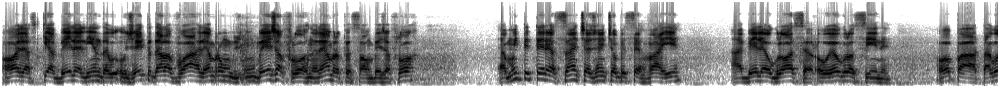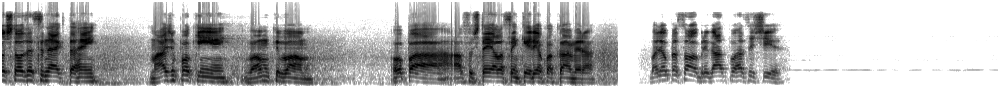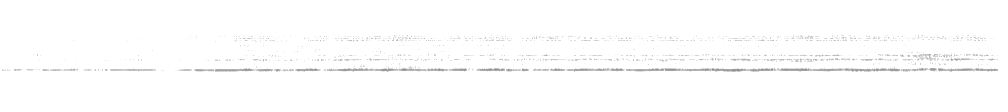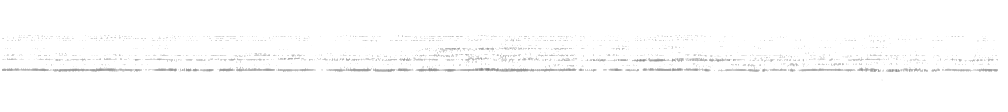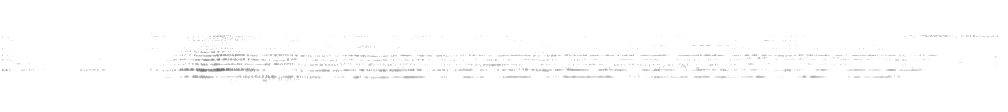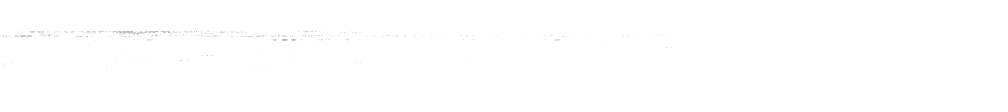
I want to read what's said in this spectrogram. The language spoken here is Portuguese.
Olha que abelha linda, o jeito dela voar lembra um, um beija-flor, não lembra pessoal? Um beija-flor? É muito interessante a gente observar aí a abelha euglossa ou euglossine. Opa, tá gostoso esse néctar, hein? Mais um pouquinho, hein? Vamos que vamos. Opa, assustei ela sem querer com a câmera. Valeu, pessoal. Obrigado por assistir.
